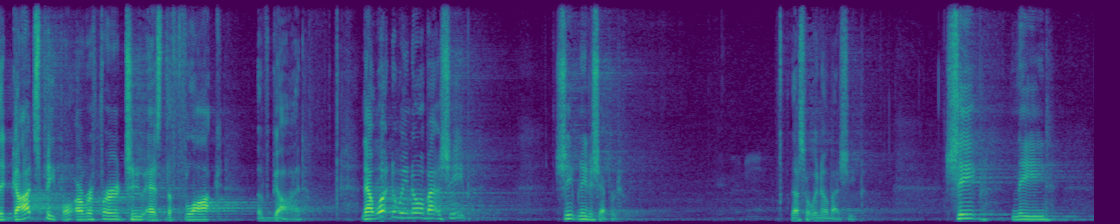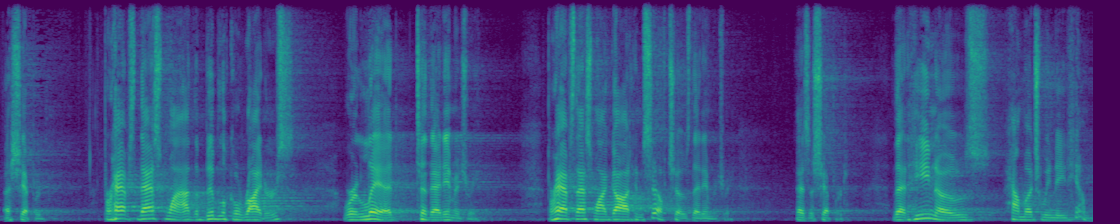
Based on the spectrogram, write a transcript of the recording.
that God's people are referred to as the flock of God. Now, what do we know about sheep? Sheep need a shepherd. That's what we know about sheep. Sheep need a shepherd. Perhaps that's why the biblical writers were led to that imagery. Perhaps that's why God Himself chose that imagery as a shepherd, that He knows how much we need Him.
